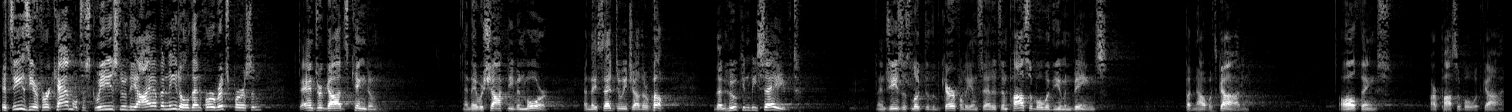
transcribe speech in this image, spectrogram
It's easier for a camel to squeeze through the eye of a needle than for a rich person to enter God's kingdom. And they were shocked even more. And they said to each other, Well, then who can be saved? And Jesus looked at them carefully and said, It's impossible with human beings, but not with God. All things are possible with God.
